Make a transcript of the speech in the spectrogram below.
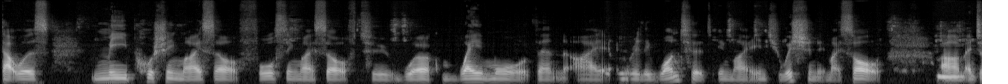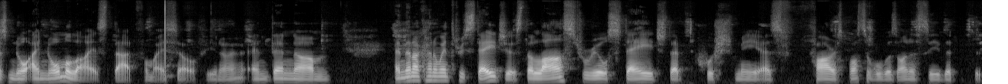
that was me pushing myself forcing myself to work way more than i mm-hmm. really wanted in my intuition in my soul um, mm-hmm. and just no, i normalized that for myself you know and then um, and then i kind of went through stages the last real stage that pushed me as far as possible was honestly the, the,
